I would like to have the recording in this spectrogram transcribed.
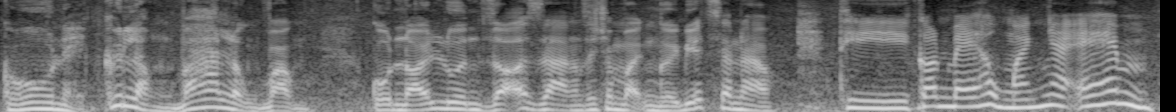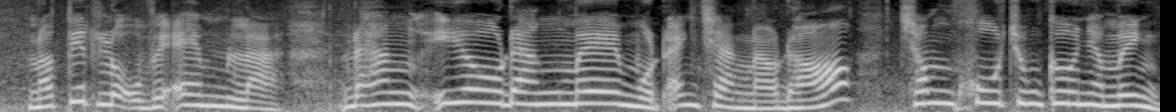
Cô này cứ lòng va lòng vòng. Cô nói luôn rõ ràng ra cho mọi người biết xem nào. Thì con bé Hồng Ánh nhà em Nó tiết lộ với em là Đang yêu, đang mê một anh chàng nào đó Trong khu chung cư nhà mình.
